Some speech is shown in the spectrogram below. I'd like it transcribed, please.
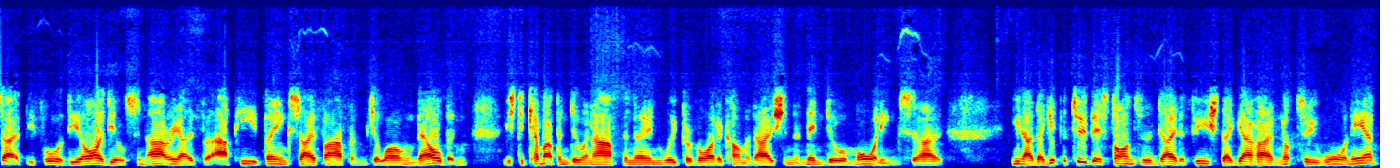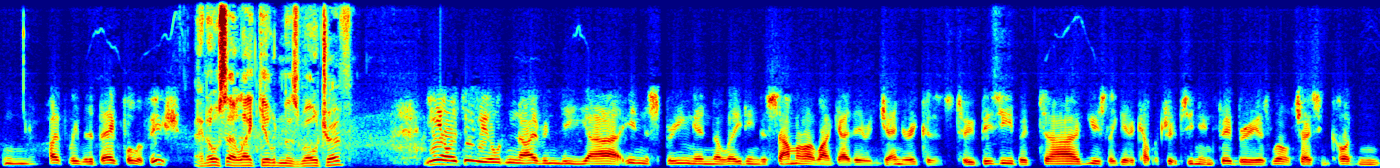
say it before, the ideal scenario for up here being so far from Geelong, Melbourne, is to come up and do an afternoon. We provide accommodation and then do a morning. So, you know, they get the two best times of the day to fish. They go home not too worn out and hopefully with a bag full of fish. And also Lake Eildon as well, Trev. Yeah, I do Eildon over in the uh, in the spring and the lead into summer. I won't go there in January because it's too busy, but uh, usually get a couple of trips in in February as well, chasing cod and,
